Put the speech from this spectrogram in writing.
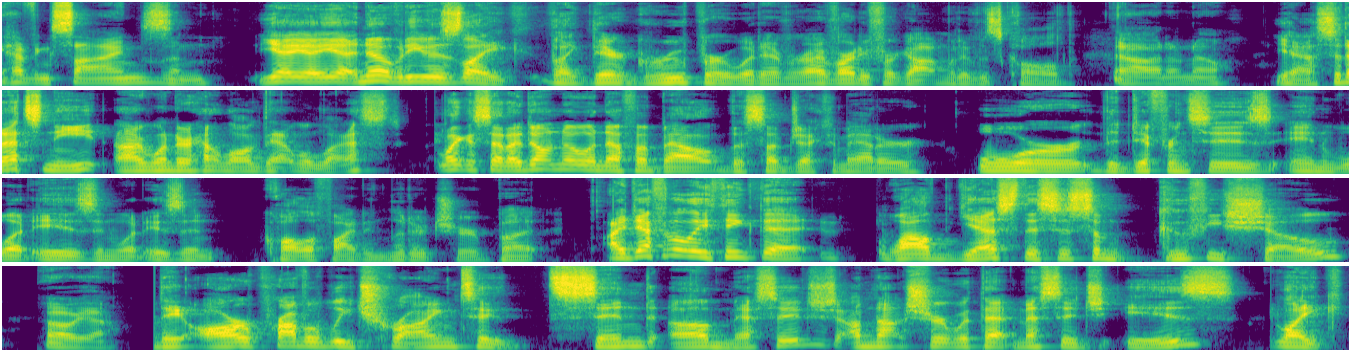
having signs and Yeah, yeah, yeah. No, but he was like like their group or whatever. I've already forgotten what it was called. oh, I don't know. Yeah, so that's neat. I wonder how long that will last. Like I said, I don't know enough about the subject matter or the differences in what is and what isn't qualified in literature, but I definitely think that while yes, this is some goofy show, Oh yeah. they are probably trying to send a message. I'm not sure what that message is. Like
